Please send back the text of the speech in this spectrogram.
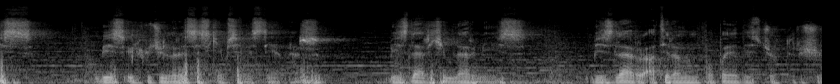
Biz, biz ülkücülere siz kimsiniz diyenler. Bizler kimler miyiz? Bizler Atilla'nın Popa'ya diz çöktürüşü,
